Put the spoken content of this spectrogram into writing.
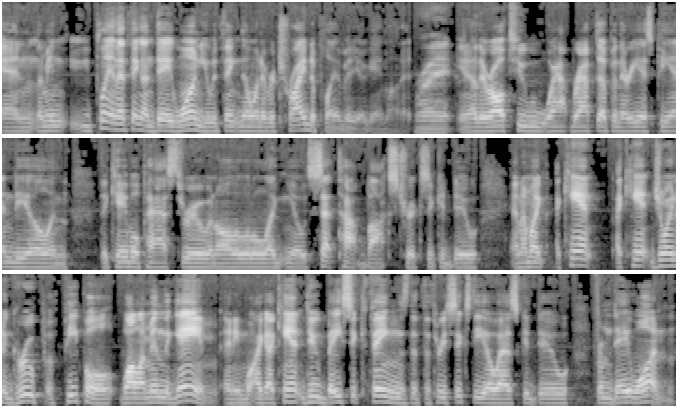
And I mean, you playing that thing on day one, you would think no one ever tried to play a video game on it. Right. You know, they were all too wrapped up in their ESPN deal and the cable pass through and all the little like you know set top box tricks it could do. And I'm like, I can't, I can't join a group of people while I'm in the game anymore. Like I can't do basic things that the 360 OS could do from day one.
